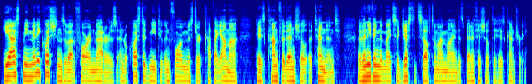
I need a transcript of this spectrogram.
He asked me many questions about foreign matters and requested me to inform Mr. Katayama, his confidential attendant, of anything that might suggest itself to my mind as beneficial to his country.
